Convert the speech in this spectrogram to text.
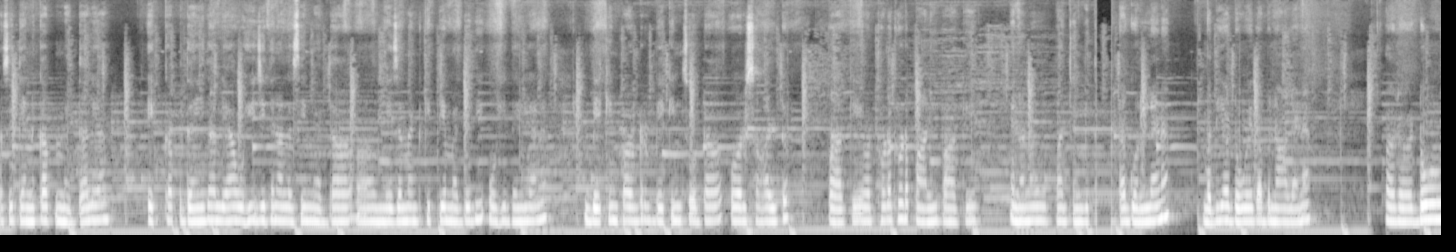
ਅਸੀਂ 3 ਕੱਪ ਮੈਦਾ ਲਿਆ 1 ਕੱਪ ਦਹੀਂ ਦਾ ਲਿਆ, ਉਹੀ ਜਿਹਦੇ ਨਾਲ ਅਸੀਂ ਮੈਦਾ ਮੇਜ਼ਰਮੈਂਟ ਕੀਤੀ ਹੈ ਮੈਦੇ ਦੀ, ਉਹੀ ਦਹੀਂ ਲੈਣਾ ਬੇਕਿੰਗ ਪਾਊਡਰ ਬੇਕਿੰਗ ਸੋਡਾ ਔਰ ਸਾਲਟ ਪਾ ਕੇ ਔਰ ਥੋੜਾ ਥੋੜਾ ਪਾਣੀ ਪਾ ਕੇ ਇਹਨਾਂ ਨੂੰ ਆਪਾਂ ਚੰਗੀ ਤਰ੍ਹਾਂ ਗੁੰਨ ਲੈਣਾ ਵਧੀਆ ਡੋਏ ਦਾ ਬਣਾ ਲੈਣਾ ਔਰ ਡੋ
